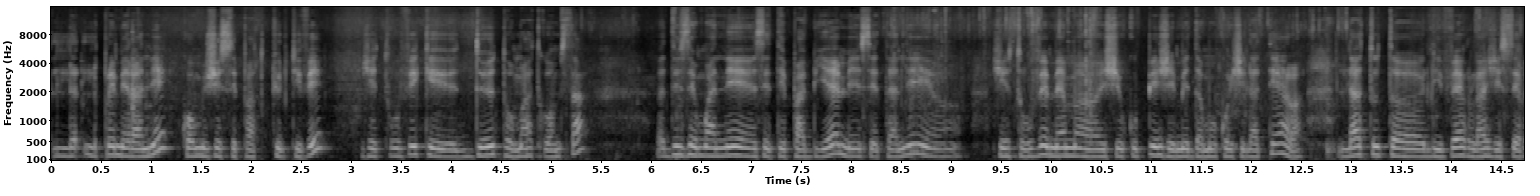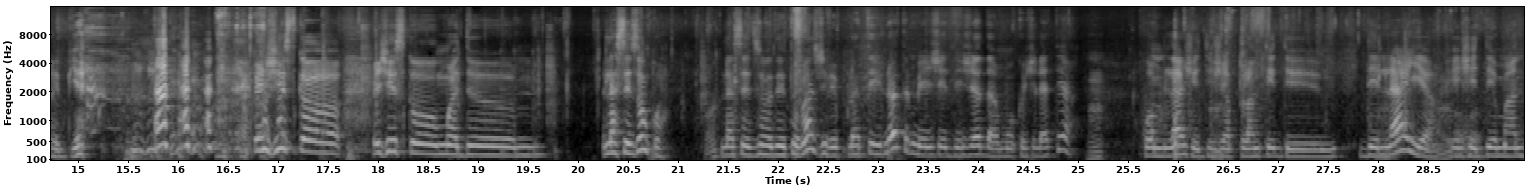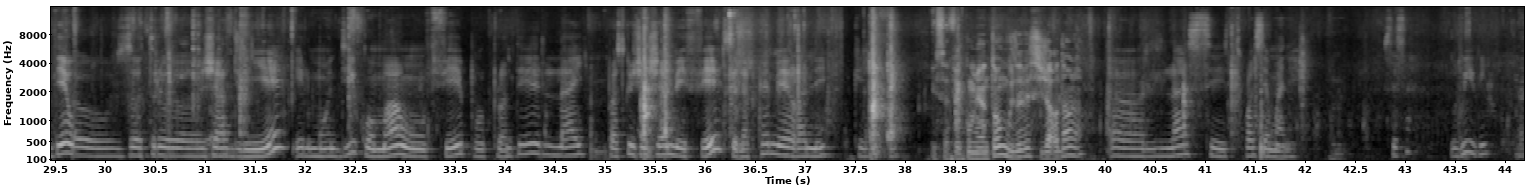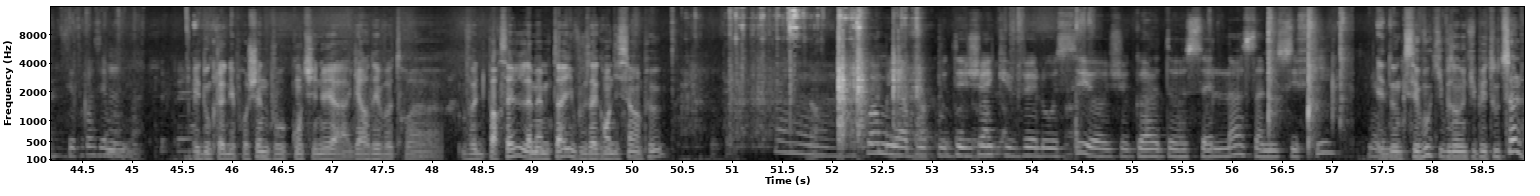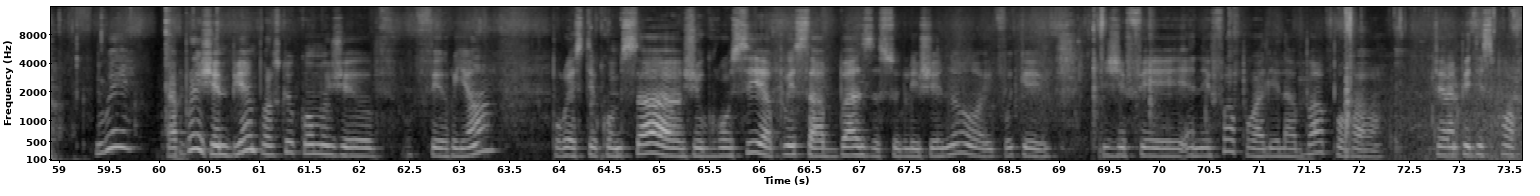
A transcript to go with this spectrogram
la première année, comme je ne sais pas cultiver, j'ai trouvé que deux tomates comme ça. Deuxième année, c'était pas bien, mais cette année, j'ai trouvé même, j'ai coupé, j'ai mis dans mon congélateur. Là, tout l'hiver, là, je serai bien. Jusqu'au jusqu'au mois de la saison, quoi. La saison des tomates, je vais planter une autre, mais j'ai déjà dans mon congélateur. Comme là, j'ai déjà planté de, de l'ail et j'ai demandé aux autres jardiniers. Ils m'ont dit comment on fait pour planter l'ail. Parce que j'ai jamais fait, c'est la première année que j'ai fait. Et ça fait combien de temps que vous avez ces jardins-là Euh, là, c'est troisième année. C'est ça? Oui, oui, c'est troisième année. Et donc l'année prochaine, vous continuez à garder votre, euh, votre parcelle, la même taille, vous agrandissez un peu? Ah, comme il y a beaucoup de gens qui veulent aussi, euh, je garde celle-là, ça me suffit. Et donc c'est vous qui vous en occupez toute seule? Oui, après j'aime bien parce que comme je fais rien, pour rester comme ça, je grossis, après ça base sur les genoux. Il faut que je fais un effort pour aller là-bas, pour euh, faire un peu de sport.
